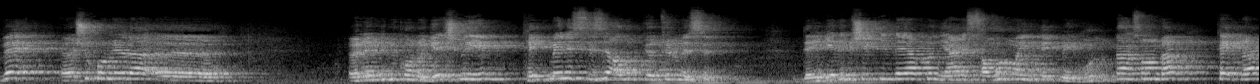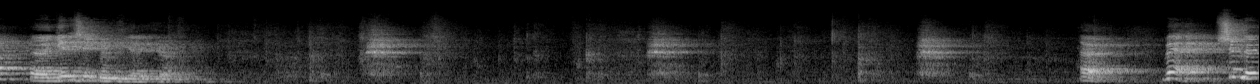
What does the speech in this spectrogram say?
Ve e, şu konuyu da e, önemli bir konu geçmeyin. Tekmeniz sizi alıp götürmesin. Dengeli bir şekilde yapın. Yani savurmayın tekmeyi. Vurduktan sonra tekrar e, geri çekmemiz gerekiyor. Evet. Ve şimdi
